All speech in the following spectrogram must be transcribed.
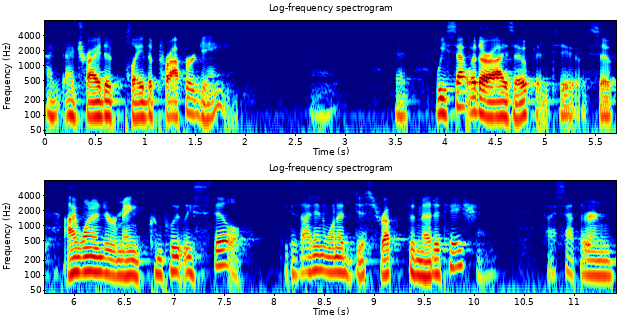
I, I tried to play the proper game. We sat with our eyes open too. So I wanted to remain completely still because I didn't want to disrupt the meditation. So I sat there and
